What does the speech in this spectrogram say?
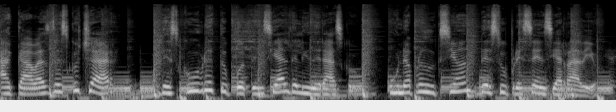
Acabas de escuchar Descubre tu potencial de liderazgo, una producción de su presencia radio.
